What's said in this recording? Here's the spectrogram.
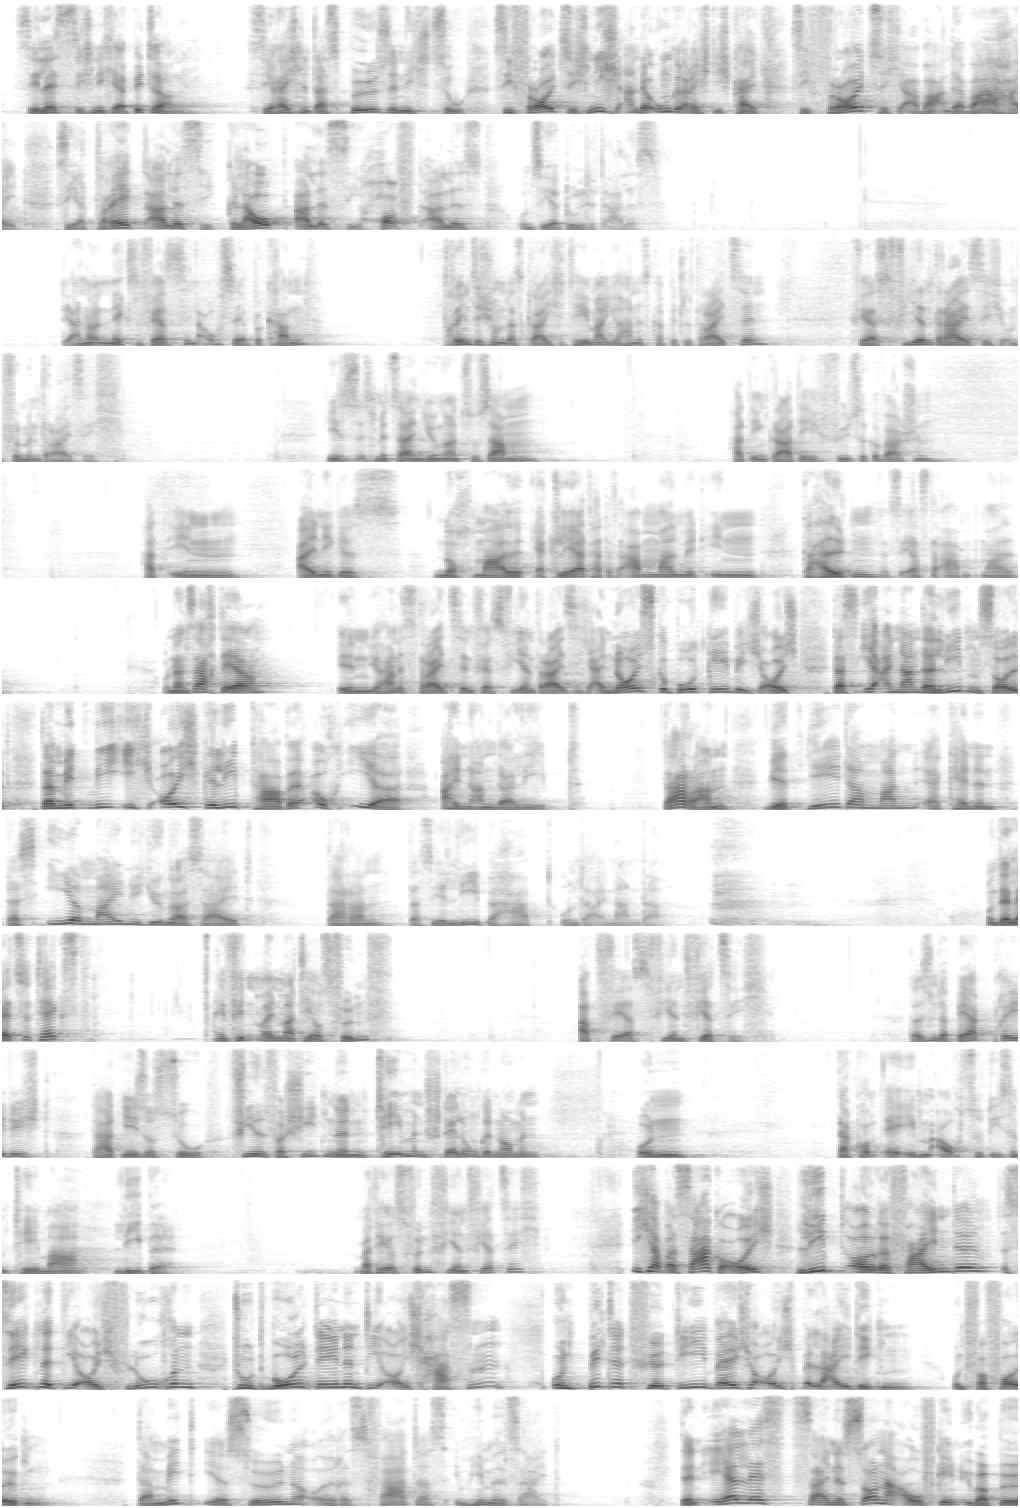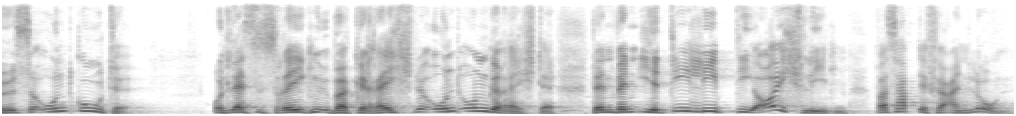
Sie lässt sich nicht erbittern, sie rechnet das Böse nicht zu, sie freut sich nicht an der Ungerechtigkeit, sie freut sich aber an der Wahrheit. Sie erträgt alles, sie glaubt alles, sie hofft alles und sie erduldet alles. Die anderen nächsten Verse sind auch sehr bekannt, drehen sich um das gleiche Thema, Johannes Kapitel 13. Vers 34 und 35. Jesus ist mit seinen Jüngern zusammen, hat ihnen gerade die Füße gewaschen, hat ihnen einiges nochmal erklärt, hat das Abendmahl mit ihnen gehalten, das erste Abendmahl. Und dann sagt er in Johannes 13, Vers 34, ein neues Gebot gebe ich euch, dass ihr einander lieben sollt, damit, wie ich euch geliebt habe, auch ihr einander liebt. Daran wird jeder Mann erkennen, dass ihr meine Jünger seid, daran, dass ihr Liebe habt untereinander. Und der letzte Text, den finden wir in Matthäus 5. ab Vers 44. Das ist in der Bergpredigt, da hat Jesus zu vielen verschiedenen Themen Stellung genommen und da kommt er eben auch zu diesem Thema Liebe. Matthäus 5, 44. Ich aber sage euch, liebt eure Feinde, segnet die euch fluchen, tut wohl denen, die euch hassen und bittet für die, welche euch beleidigen und verfolgen, damit ihr Söhne eures Vaters im Himmel seid. Denn er lässt seine Sonne aufgehen über Böse und Gute und lässt es regen über Gerechte und Ungerechte. Denn wenn ihr die liebt, die euch lieben, was habt ihr für einen Lohn?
